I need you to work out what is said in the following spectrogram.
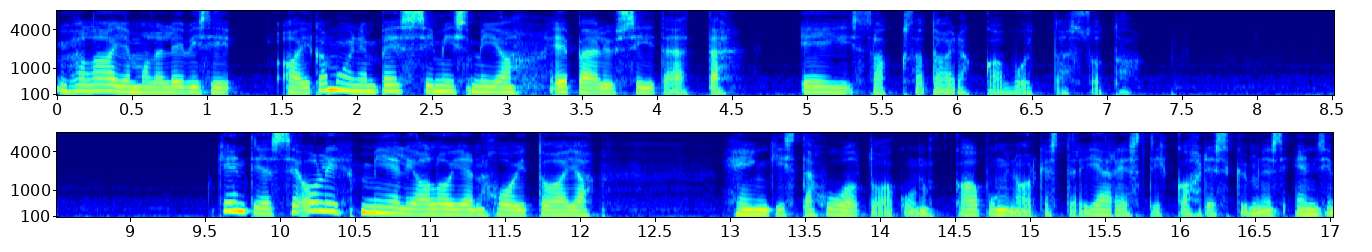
Yhä laajemmalle levisi aikamoinen pessimismi ja epäilys siitä, että ei Saksa taidakaan voittaa sotaa. Kenties se oli mielialojen hoitoa ja henkistä huoltoa, kun kaupunginorkesteri järjesti 21.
